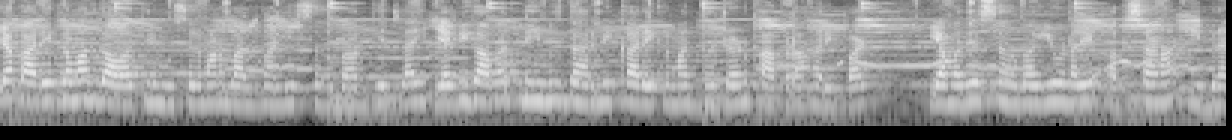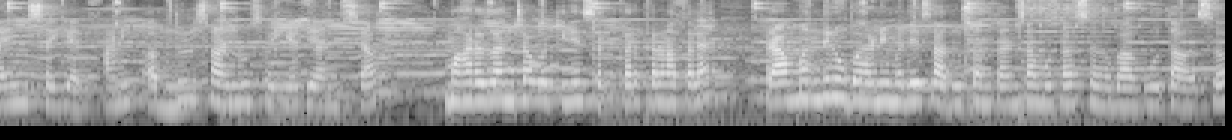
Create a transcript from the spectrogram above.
या कार्यक्रमात गावातील मुसलमान बांधवांनी सहभाग घेतला. यावेळी गावात नेहमीच धार्मिक कार्यक्रमात भजन काकडा हरिपाठ यामध्ये सहभागी होणारे अफसाना इब्राहिम सय्यद आणि अब्दुल सांडू सय्यद यांचा महाराजांच्या वतीने सत्कार करण्यात आला. राम मंदिर उभारणीमध्ये साधू संतांचा मोठा सहभाग होता असं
